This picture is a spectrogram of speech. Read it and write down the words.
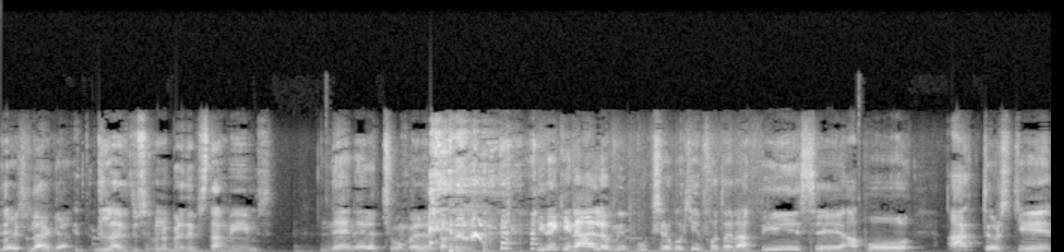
Χωρίς πλάκα. δηλαδή τους έχουν μπερδέψει τα memes. Ναι, ναι, ρε, τους έχουμε μπερδέψει τα memes. Είδα και ένα άλλο meme που ξέρω εγώ είχε φωτογραφίες από actors και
